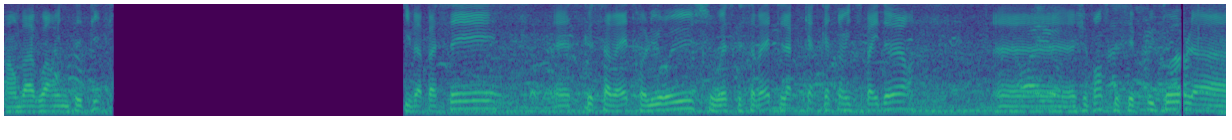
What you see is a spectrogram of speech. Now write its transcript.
On va avoir une pépite qui va passer Est-ce que ça va être l'Urus ou est-ce que ça va être la 488 Spider? Euh, Je pense que c'est plutôt la.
